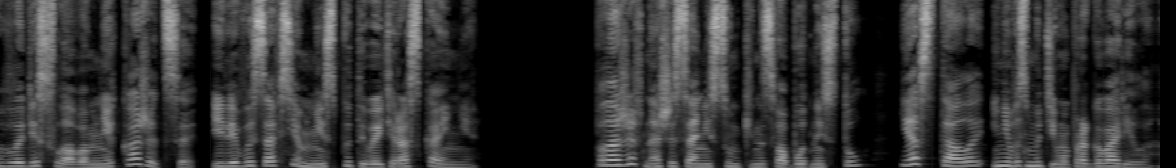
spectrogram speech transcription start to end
«Владислава, мне кажется, или вы совсем не испытываете раскаяния?» Положив наши сани сумки на свободный стул, я встала и невозмутимо проговорила.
